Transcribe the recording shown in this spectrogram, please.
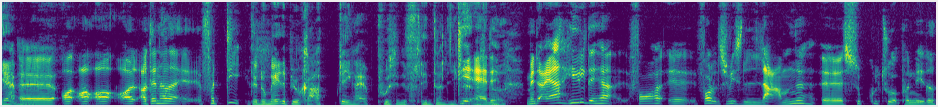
Ja, Øh, og, og, og, og, og den har været, øh, fordi den normale biografgænger er fuldstændig flinter lige det er det. Men der er hele det her for, øh, forholdsvis larmende øh, subkultur på nettet,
